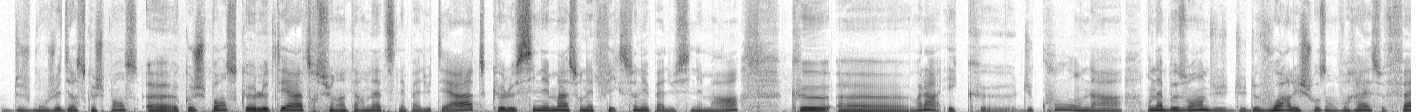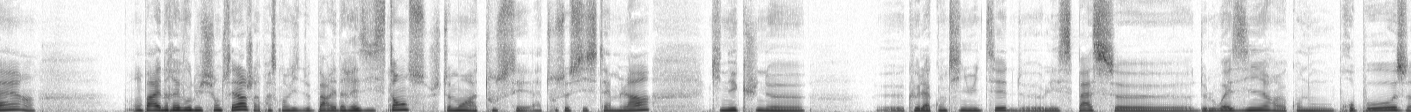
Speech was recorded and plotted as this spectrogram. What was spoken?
bon, je vais dire ce que je pense, euh, que je pense que le théâtre sur Internet, ce n'est pas du théâtre, que le cinéma sur Netflix, ce n'est pas du cinéma, que euh, voilà, et que du coup, on a, on a besoin du, de voir les choses en vrai se faire. On parlait de révolution tout à l'heure, j'aurais presque envie de parler de résistance justement à tout, ces, à tout ce système-là, qui n'est qu'une que la continuité de l'espace euh, de loisirs euh, qu'on nous propose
